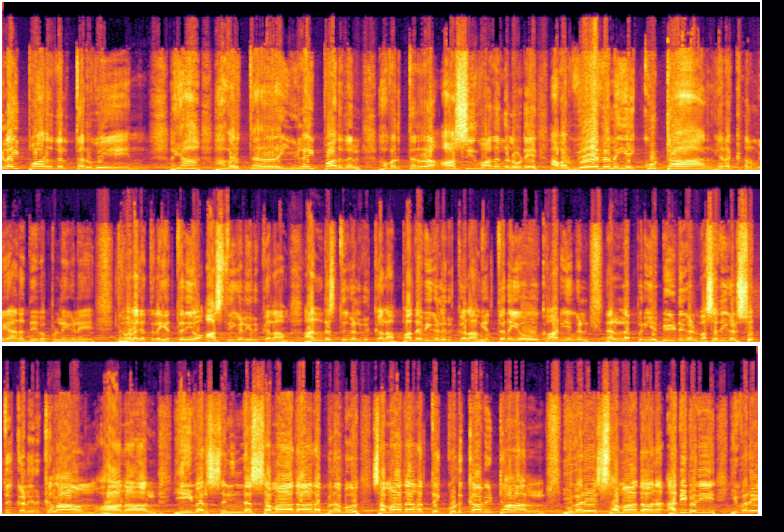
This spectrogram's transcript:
இளைப்பாறுதல் தருவேன். ஐயா அவர் தர்ற இளைப்பாறுதல் அவர் தர்ற ஆசீர்வாதங்களோட அவர் வேதனையை கூட்டார். எனக்கு அருமையான தேவ பிள்ளைகளே இந்த உலகத்தில் எத்தனையோ ஆஸ்திகள் இருக்கலாம் அந்தஸ்துகள் இருக்கலாம் பதவிகள் இருக்கலாம் எத்தனையோ காரியங்கள் நல்ல பெரிய வீடுகள் வசதிகள் சொத்துக்கள் இருக்கலாம். ஆனால் இவர் இந்த சமாதான பிரபு சமாதானத்தை கொடுக்காவிட்டால் இவரே சமாதான அதிபதி இவரே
